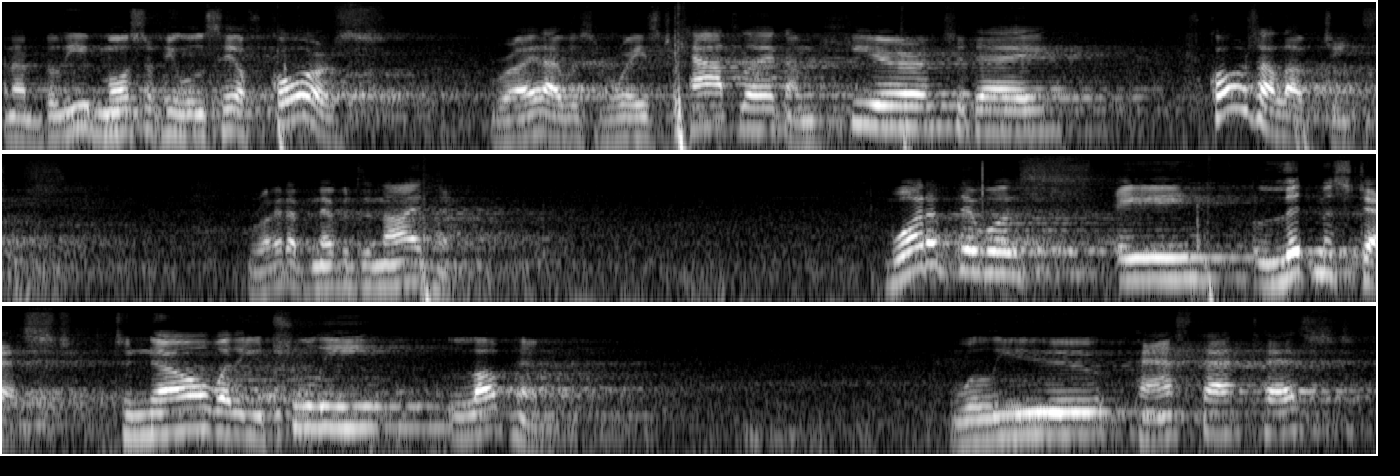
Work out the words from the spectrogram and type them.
And I believe most of you will say, Of course, right? I was raised Catholic, I'm here today. Of course, I love Jesus, right? I've never denied him. What if there was a litmus test to know whether you truly love him? Will you pass that test?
